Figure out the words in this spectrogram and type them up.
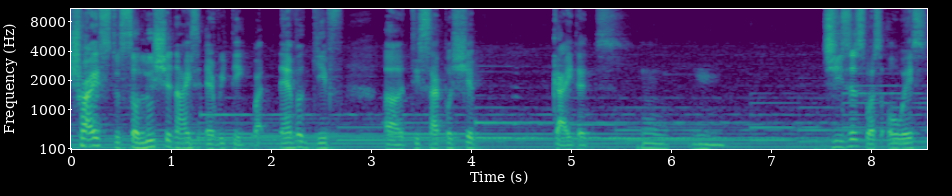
tries to solutionize everything but never give uh, discipleship guidance Mm. Mm. jesus was always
